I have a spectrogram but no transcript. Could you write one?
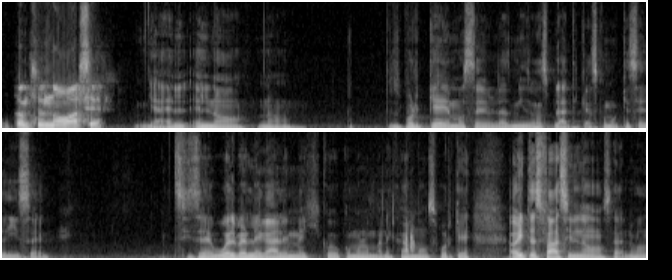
Entonces no va a ser. Ya, él, él, no, no. Pues porque hemos tenido las mismas pláticas, como que se dice, si se vuelve legal en México, cómo lo manejamos, porque ahorita es fácil, ¿no? O sea, no,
